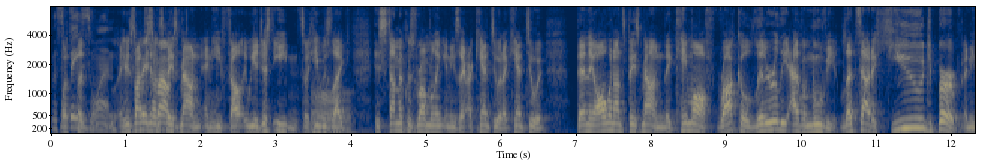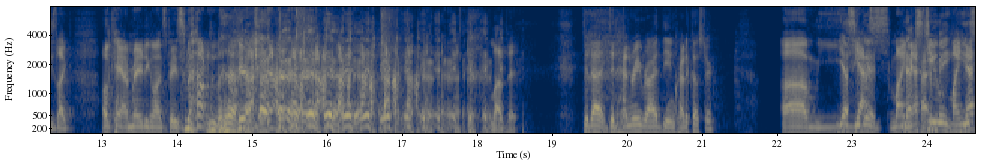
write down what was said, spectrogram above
The what's space the one. He was about Space to get on Mountain. Space Mountain, and he felt we had just eaten, so he was like, his stomach was rumbling, and he's like, I can't do it, I can't do it. Then they all went on Space Mountain. They came off. Rocco, literally out of a movie, lets out a huge burp, and he's like, "Okay, I'm ready to go on Space Mountain." Love it. Did uh, did Henry ride the Incredicoaster? Um, Yes, yes, did. my Next to nephew, me. my He nephew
